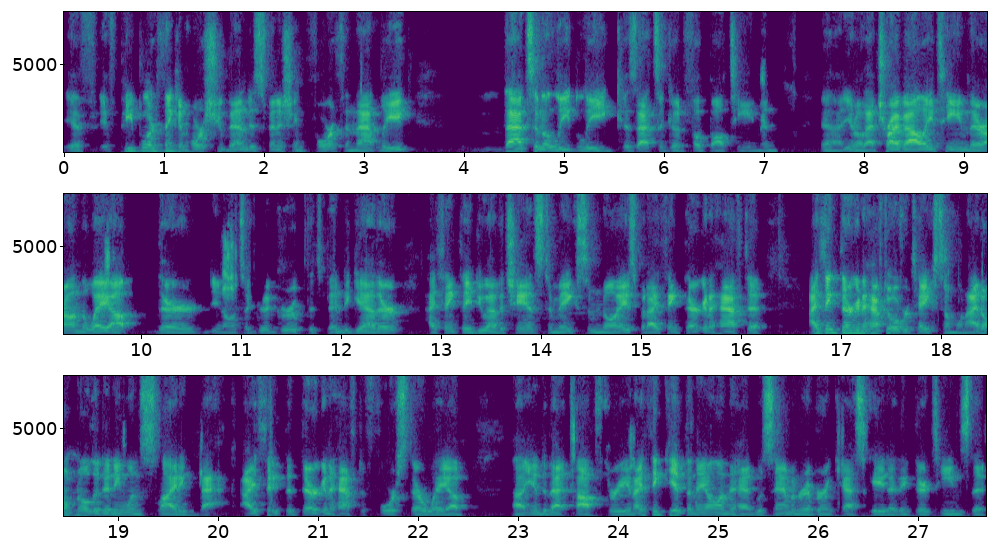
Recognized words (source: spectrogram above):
if if people are thinking Horseshoe Bend is finishing fourth in that league, that's an elite league because that's a good football team. And uh, you know that Tri Valley team, they're on the way up. They're you know it's a good group that's been together. I think they do have a chance to make some noise, but I think they're going to have to. I think they're going to have to overtake someone. I don't know that anyone's sliding back. I think that they're going to have to force their way up uh, into that top three. And I think you hit the nail on the head with Salmon River and Cascade. I think they're teams that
